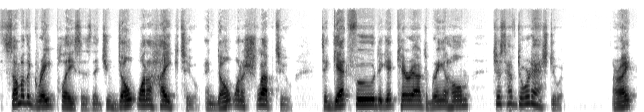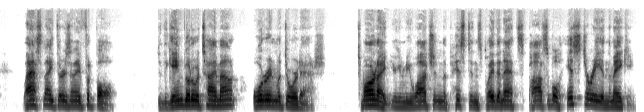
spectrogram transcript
Some of the great places that you don't want to hike to and don't want to schlep to to get food, to get carry out, to bring it home, just have DoorDash do it. All right. Last night, Thursday night football. Did the game go to a timeout? Order in with DoorDash. Tomorrow night, you're going to be watching the Pistons play the Nets. Possible history in the making.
